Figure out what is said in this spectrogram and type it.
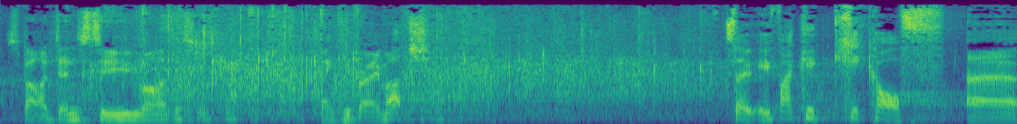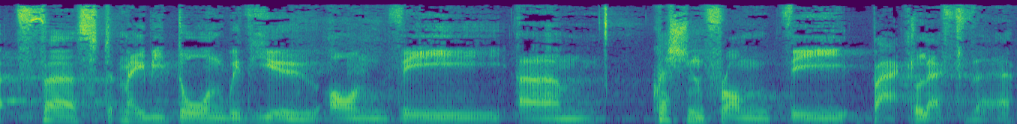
It's about identity. Thank you very much. So, if I could kick off uh, first, maybe Dawn with you on the um, question from the back left there.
